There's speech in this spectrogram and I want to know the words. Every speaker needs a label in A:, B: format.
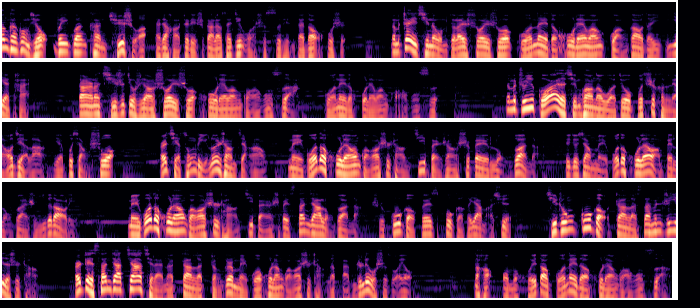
A: 观看供求，微观看取舍。大家好，这里是尬聊财经，我是四品带刀护士。那么这一期呢，我们就来说一说国内的互联网广告的一个业态。当然呢，其实就是要说一说互联网广告公司啊，国内的互联网广告公司。那么至于国外的情况呢，我就不是很了解了，也不想说。而且从理论上讲啊，美国的互联网广告市场基本上是被垄断的，这就像美国的互联网被垄断是一个道理。美国的互联网广告市场基本上是被三家垄断的，是 Google、Facebook 和亚马逊，其中 Google 占了三分之一的市场，而这三家加起来呢，占了整个美国互联网广告市场的百分之六十左右。那好，我们回到国内的互联网广告公司啊，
